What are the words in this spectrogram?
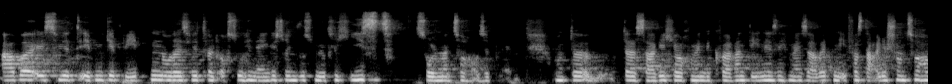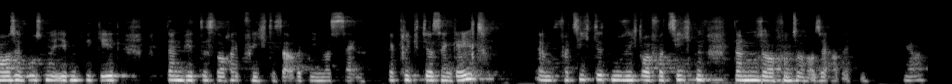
aber es wird eben gebeten oder es wird halt auch so hineingeschrieben, wo es möglich ist, soll man zu Hause bleiben. Und da, da sage ich auch, wenn die Quarantäne ist, ich meine, es arbeiten eh fast alle schon zu Hause, wo es nur irgendwie geht, dann wird das auch eine Pflicht des Arbeitnehmers sein. Er kriegt ja sein Geld, er verzichtet, muss nicht darauf verzichten, dann muss er auch von zu Hause arbeiten. Ja.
